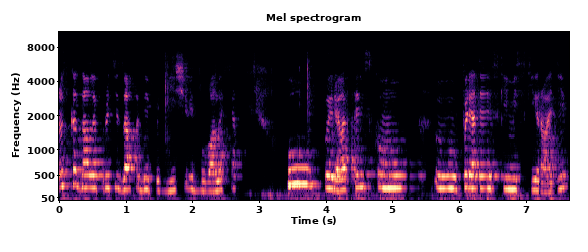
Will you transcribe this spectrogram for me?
розказали про ті заходи і події, що відбувалися у Пирятинському, у Пирятинській міській раді.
